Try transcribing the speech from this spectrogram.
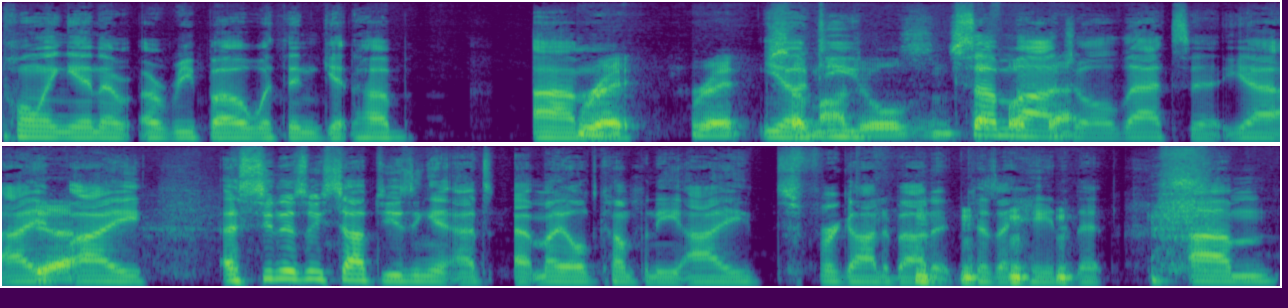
pulling in a, a repo within GitHub. Um, right, right. you you- Submodules and stuff like that. Submodule, that's it. Yeah, I, Yeah. I, as soon as we stopped using it at, at my old company, I forgot about it because I hated it. Um,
